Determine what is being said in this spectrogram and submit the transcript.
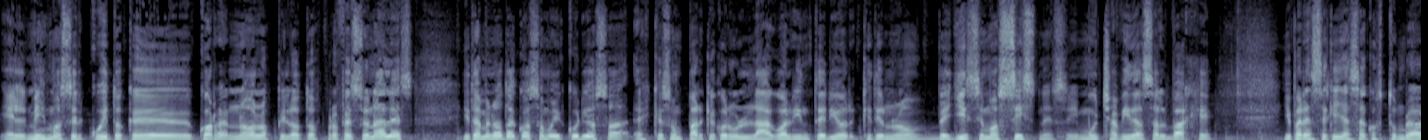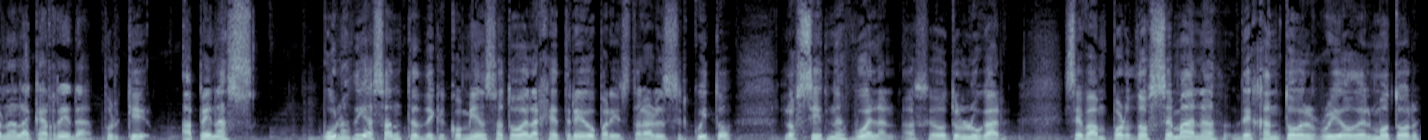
el mismo circuito que corren ¿no? los pilotos profesionales. Y también otra cosa muy curiosa es que es un parque con un lago al interior que tiene unos bellísimos cisnes y mucha vida salvaje. Y parece que ya se acostumbraron a la carrera porque apenas unos días antes de que comienza todo el ajetreo para instalar el circuito, los cisnes vuelan hacia otro lugar, se van por dos semanas, dejan todo el ruido del motor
